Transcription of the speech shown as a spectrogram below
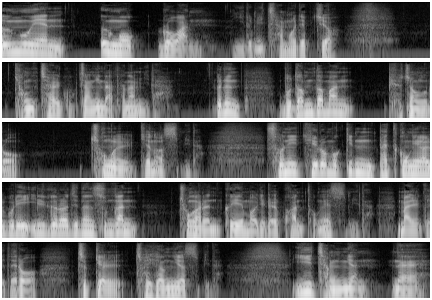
응우엔 응옥로안 이름이 참 어렵죠. 경찰국장이 나타납니다. 그는 무덤덤한 표정으로 총을 겨누었습니다. 손이 뒤로 묶인 베트콩의 얼굴이 일그러지는 순간 총알은 그의 머리를 관통했습니다. 말 그대로 즉결 처형이었습니다. 이 장면, 네.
